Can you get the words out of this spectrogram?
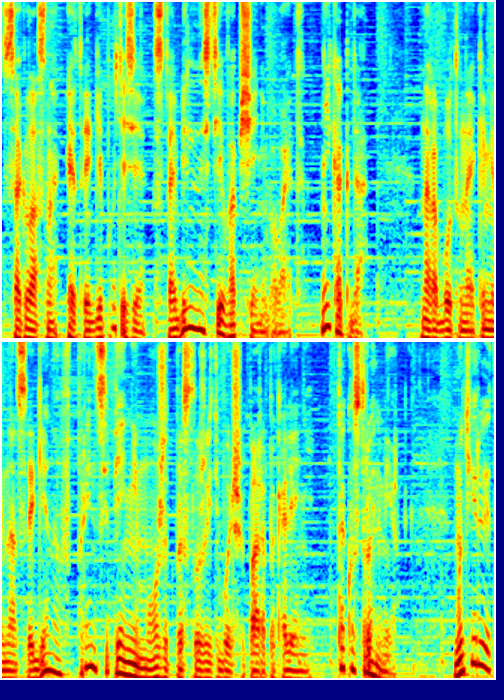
Согласно этой гипотезе, стабильности вообще не бывает. Никогда. Наработанная комбинация генов в принципе не может прослужить больше пары поколений. Так устроен мир. Мутирует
